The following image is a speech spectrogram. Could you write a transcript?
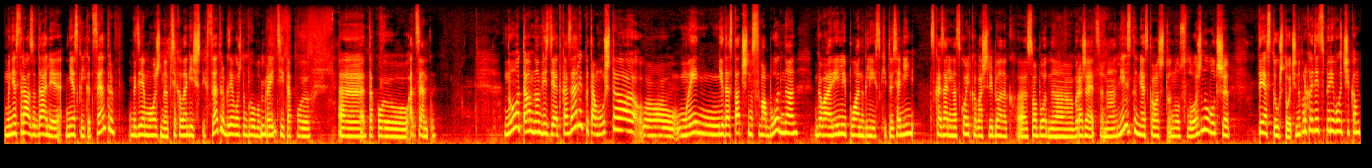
Мне сразу дали несколько центров, где можно, психологических центров, где можно было бы угу. пройти такую, э, такую оценку. Но там нам везде отказали, потому что э, мы недостаточно свободно говорили по-английски. То есть они сказали, насколько ваш ребенок э, свободно выражается на английском. Я сказала, что ну сложно, лучше тесты уж точно проходить с переводчиком.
